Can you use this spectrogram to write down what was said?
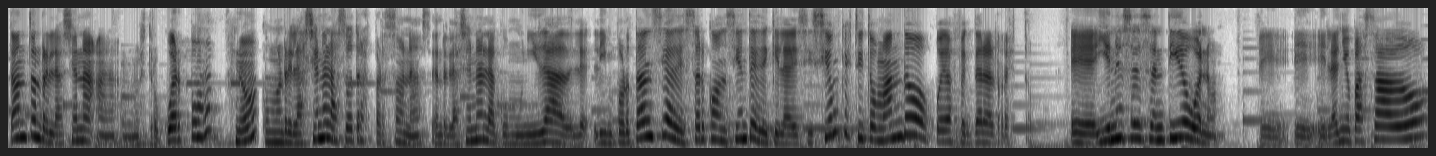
tanto en relación a, nuestro cuerpo, ¿no? Como en relación a las otras personas, en relación a la comunidad, la, importancia de ser conscientes de que la decisión que estoy tomando puede afectar al resto. Eh, y en ese sentido, bueno, eh, eh, el año pasado,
